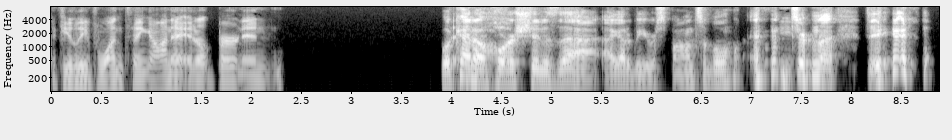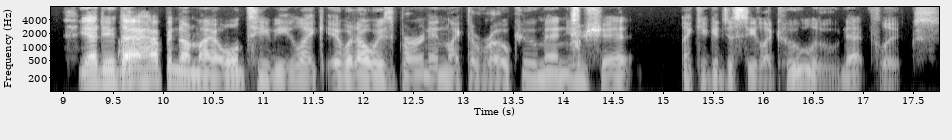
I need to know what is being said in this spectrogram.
If you leave one thing on it, it'll burn in. What the kind of image. horse shit is that? I got to be responsible and Yeah. turn my dude. Yeah, dude, Uh, that happened on my old TV. Like it would always burn in like the Roku menu shit. Like you could just see like Hulu, Netflix.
